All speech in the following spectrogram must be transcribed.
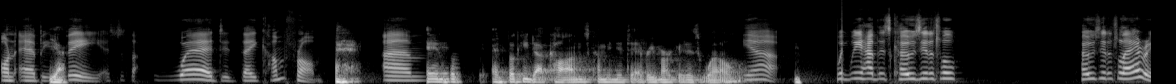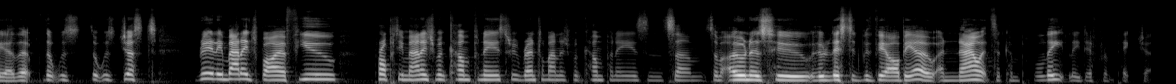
on Airbnb, yeah. it's just like where did they come from? Um, and and Booking.com's coming into every market as well. Yeah, we, we had this cozy little, cozy little area that that was that was just really managed by a few property management companies through rental management companies and some some owners who who listed with VRBO, and now it's a completely different picture.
